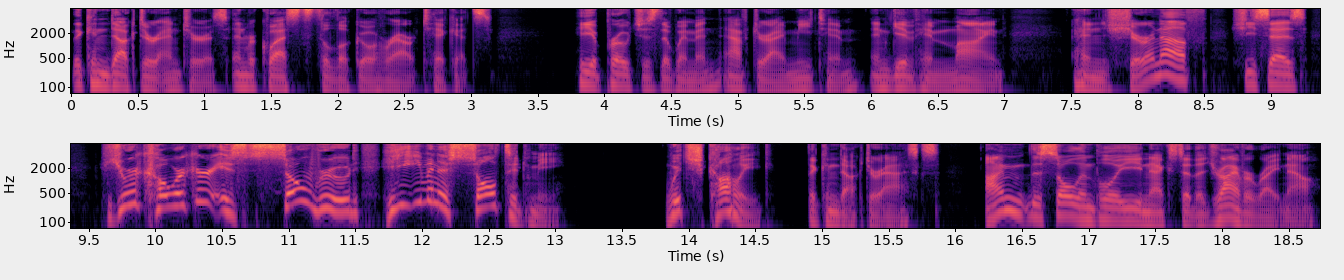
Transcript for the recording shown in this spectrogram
the conductor enters and requests to look over our tickets. He approaches the women after I meet him and give him mine. And sure enough, she says, Your coworker is so rude, he even assaulted me. Which colleague? The conductor asks. I'm the sole employee next to the driver right now.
